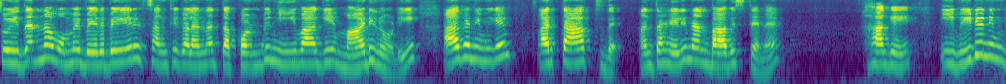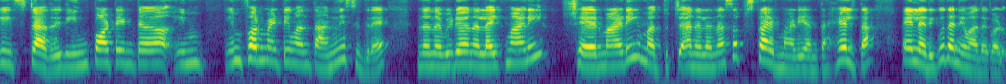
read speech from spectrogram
ಸೊ ಇದನ್ನ ಒಮ್ಮೆ ಬೇರೆ ಬೇರೆ ಸಂಖ್ಯೆಗಳನ್ನ ತಕೊಂಡು ನೀವಾಗಿ ಮಾಡಿ ನೋಡಿ. ಆಗ ನಿಮಗೆ ಅರ್ಥ ಆಗ್ತದೆ ಅಂತ ಹೇಳಿ ನಾನು ಭಾವಿಸ್ತೇನೆ. ಹಾಗೆ ಈ ವಿಡಿಯೋ ನಿಮ್ಗೆ ಇಷ್ಟ ಆದ್ರೆ ಇದು ಇಂಪಾರ್ಟೆಂಟ್ ಇನ್ಫಾರ್ಮೇಟಿವ್ ಅಂತ ಅನ್ನಿಸಿದ್ರೆ ನನ್ನ ವಿಡಿಯೋನ ಲೈಕ್ ಮಾಡಿ ಶೇರ್ ಮಾಡಿ ಮತ್ತು ಚಾನೆಲ್ ಅನ್ನ ಸಬ್ಸ್ಕ್ರೈಬ್ ಮಾಡಿ ಅಂತ ಹೇಳ್ತಾ ಎಲ್ಲರಿಗೂ ಧನ್ಯವಾದಗಳು.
